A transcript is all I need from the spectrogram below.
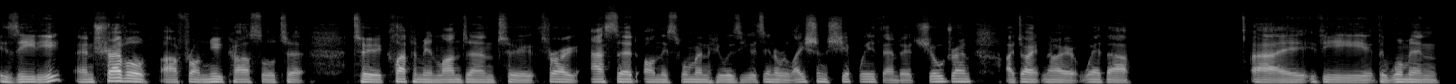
Ezedi, and travelled uh, from Newcastle to to Clapham in London to throw acid on this woman who was, he was in a relationship with and her children. I don't know whether uh, the the woman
